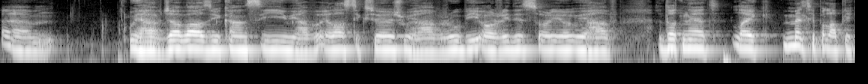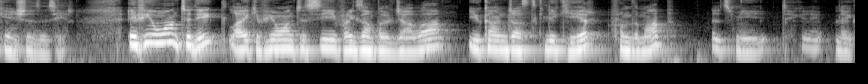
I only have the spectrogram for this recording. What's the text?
um, we have Java as you can see we have Elasticsearch we have Ruby or Redis sorry we have .NET, like multiple applications here. If you want to dig, like if you want to see, for example, Java, you can just click here from the map. Let me take it, like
